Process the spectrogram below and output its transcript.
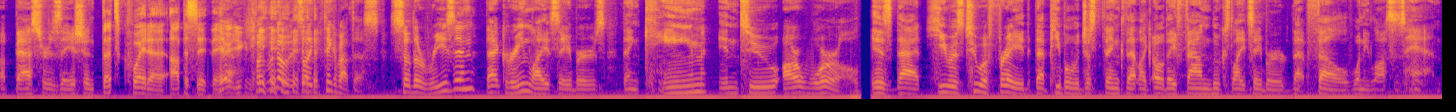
a bastardization. That's quite a opposite there. You can- but, but no, it's like think about this. So the reason that green lightsabers then came into our world is that he was too afraid that people would just think that like, oh, they found Luke's lightsaber that fell when he lost his hand.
